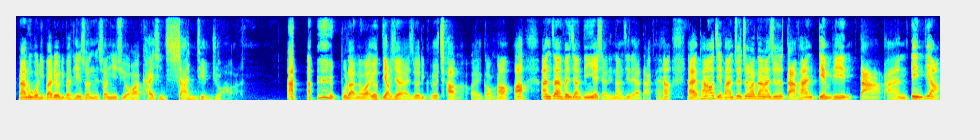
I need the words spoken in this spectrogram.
那如果礼拜六、礼拜天算算进去的话，开心三天就好了。不然的话又掉下来，说你哥哥差嘛，快讲哈。好，按赞、分享、订阅，小铃铛记得要打开哈。来，盘后解盘最重要当然就是大盘点评、大盘定调。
